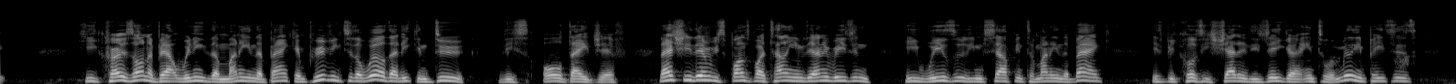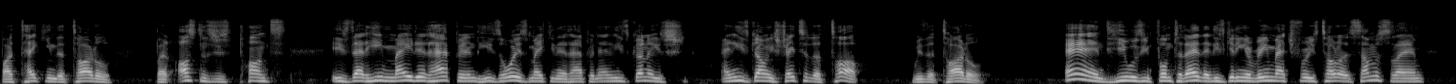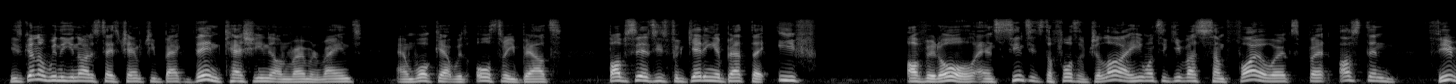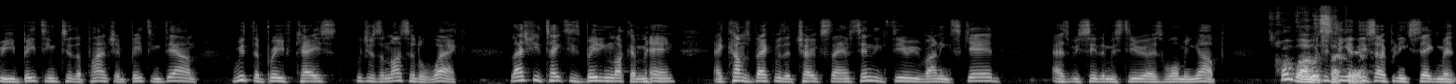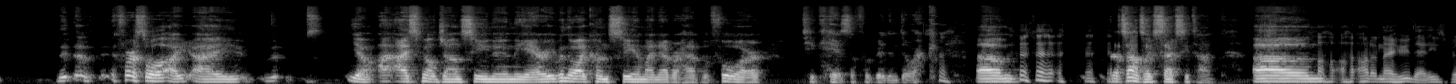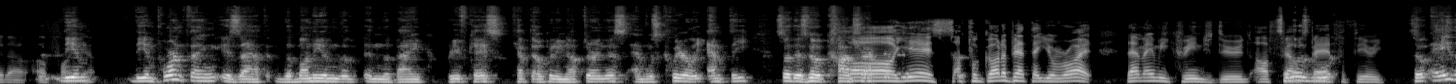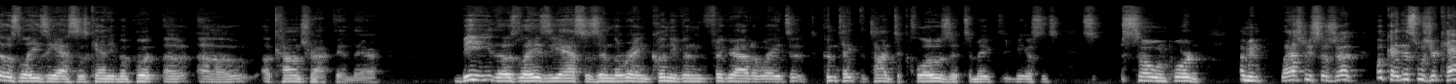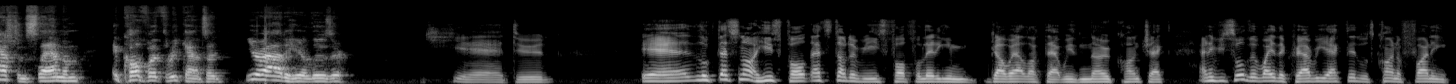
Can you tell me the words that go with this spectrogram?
he crows on about winning the money in the bank and proving to the world that he can do this all day, Jeff. Lashley then responds by telling him the only reason he weaseled himself into money in the bank is because he shattered his ego into a million pieces by taking the title. But Austin's response is that he made it happen. He's always making it happen, and he's gonna and he's going straight to the top with a title. And he was informed today that he's getting a rematch for his title at SummerSlam. He's going to win the United States Championship back, then cash in on Roman Reigns and walk out with all three bouts. Bob says he's forgetting about the if of it all. And since it's the 4th of July, he wants to give us some fireworks. But Austin Theory beats him to the punch and beats him down with the briefcase, which was a nice little whack. Lashley takes his beating like a man and comes back with a choke slam, sending Theory running scared as we see the Mysterios warming up. Hold on What do you think of this opening segment? First of all, I, I you know I, I smell John Cena in the air, even though I couldn't see him. I never have before. TK is a forbidden dork. Um, that sounds like sexy time. Um, I don't know who that is, but uh, I'll find the out. the important thing is that the money in the in the bank briefcase kept opening up during this and was clearly empty. So there's no contract. Oh yes, I forgot about that. You're right. That made me cringe, dude. I So felt bad for Theory. So a those lazy asses can't even put a, a a contract in there. B those lazy asses in the ring couldn't even figure out a way to couldn't take the time to close it to make because it's so important. I mean, last week said, okay, this was your cash and slam him and called for a three count. Said, you're out of here, loser. Yeah, dude. Yeah, look, that's not his fault. That's WWE's fault for letting him go out like that with no contract. And if you saw the way the crowd reacted, it was kind of funny.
